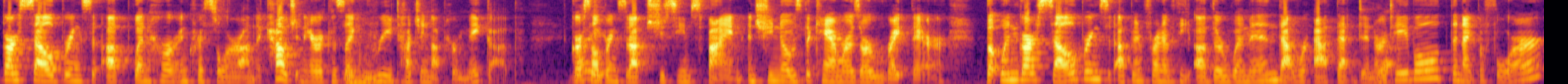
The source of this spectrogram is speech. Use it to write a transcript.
Garcelle brings it up when her and Crystal are on the couch, and Erica's like mm-hmm. retouching up her makeup. Garcelle Right. brings it up, she seems fine, and she knows the cameras are right there. But when Garcelle brings it up in front of the other women that were at that dinner table the night before,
